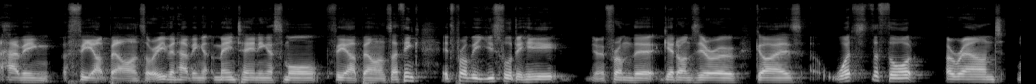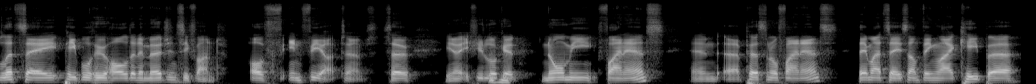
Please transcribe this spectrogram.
having a fiat balance or even having maintaining a small fiat balance. I think it's probably useful to hear you know, from the Get on Zero guys, what's the thought around, let's say, people who hold an emergency fund of in fiat terms? So, you know, if you look mm-hmm. at normie finance and uh, personal finance, they might say something like keep a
